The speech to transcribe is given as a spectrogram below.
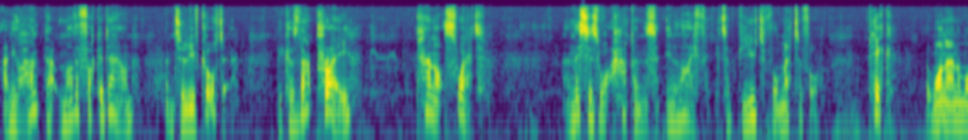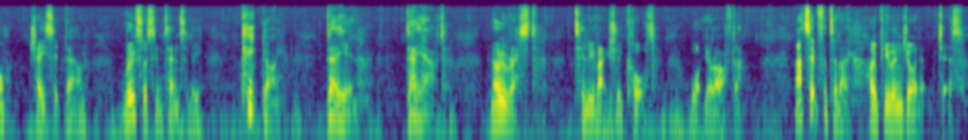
and you hunt that motherfucker down until you've caught it because that prey cannot sweat. And this is what happens in life. It's a beautiful metaphor. Pick the one animal, chase it down, ruthless intensity, keep going, day in, day out, no rest till you've actually caught what you're after. That's it for today. Hope you enjoyed it. Cheers.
